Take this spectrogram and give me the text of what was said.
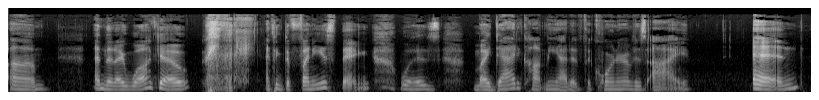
Um, and then I walk out. I think the funniest thing was my dad caught me out of the corner of his eye and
